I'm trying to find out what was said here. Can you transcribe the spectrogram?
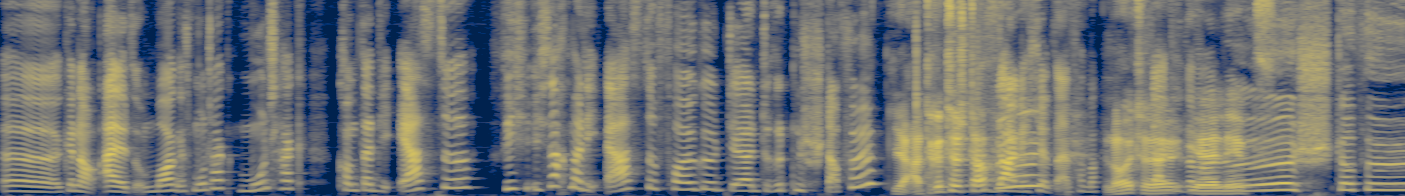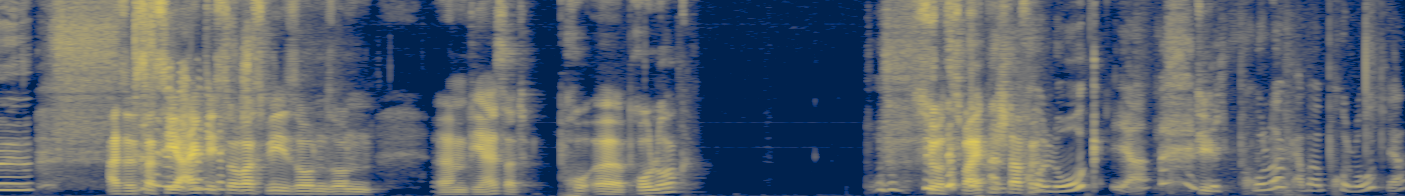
äh, genau, also, morgen ist Montag. Montag kommt dann die erste, ich sag mal, die erste Folge der dritten Staffel. Ja, dritte Staffel. Sage ich jetzt einfach mal. Leute, ihr einfach mal, lebt. äh, Staffel. Also ist dritte das hier eigentlich sowas Staffel. wie so ein, so ein ähm, wie heißt das? Pro, äh, Prolog? Zur zweiten Also Staffel? Prolog, ja. Die- Nicht Prolog, aber Prolog, ja.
